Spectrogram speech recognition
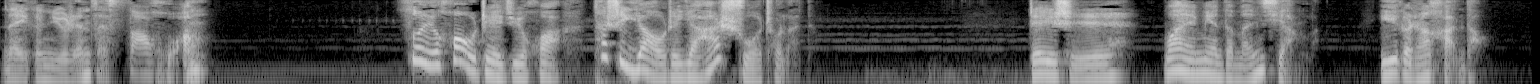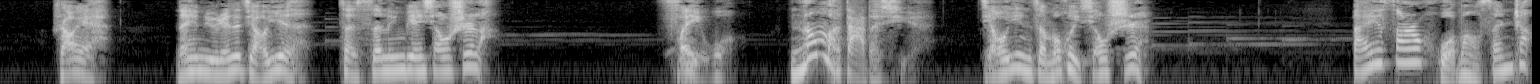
那个女人在撒谎。最后这句话，他是咬着牙说出来的。这时，外面的门响了，一个人喊道：“少爷，那女人的脚印在森林边消失了。”废物！那么大的雪，脚印怎么会消失？白三儿火冒三丈，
